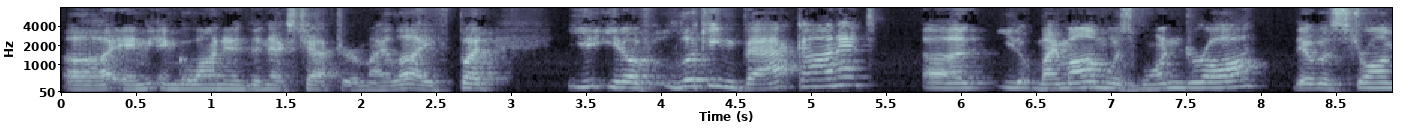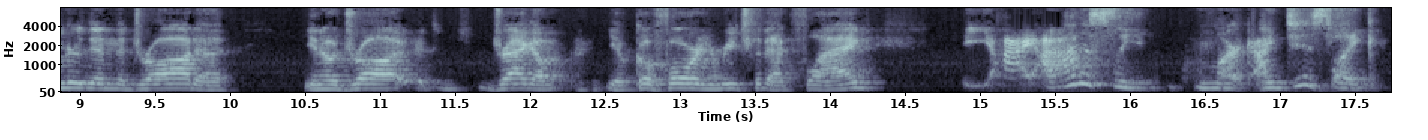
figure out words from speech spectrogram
uh, and, and go on into the next chapter of my life. But, you, you know, looking back on it, uh, you know, my mom was one draw that was stronger than the draw to you know, draw, drag up, you know, go forward and reach for that flag. I honestly, Mark, I just like,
